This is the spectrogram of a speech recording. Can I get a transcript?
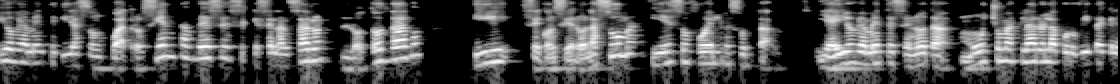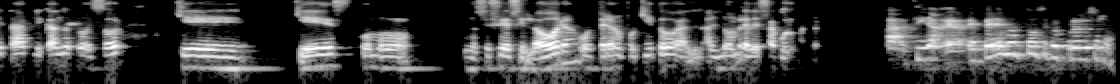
y obviamente que ya son 400 veces que se lanzaron los dos dados, y se consideró la suma, y eso fue el resultado. Y ahí obviamente se nota mucho más claro la curvita que le estaba explicando el profesor, que, que es como, no sé si decirlo ahora, o esperar un poquito al, al nombre de esa curva. Ah, eh, esperemos entonces, pues, profesor.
